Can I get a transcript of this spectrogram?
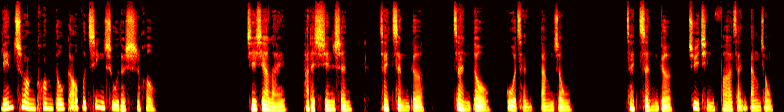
连状况都搞不清楚的时候。接下来，他的先生在整个战斗过程当中，在整个剧情发展当中，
